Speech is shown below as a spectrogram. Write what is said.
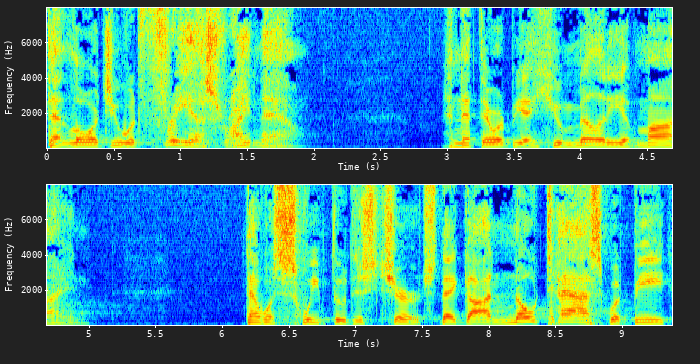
That, Lord, you would free us right now. And that there would be a humility of mind that would sweep through this church. That, God, no task would be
